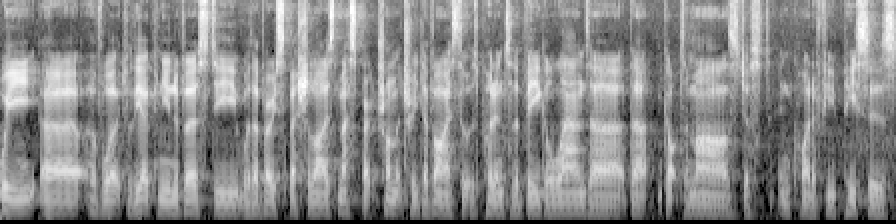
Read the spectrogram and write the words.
We uh, have worked with the Open University with a very specialized mass spectrometry device that was put into the Beagle lander that got to Mars just in quite a few pieces.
